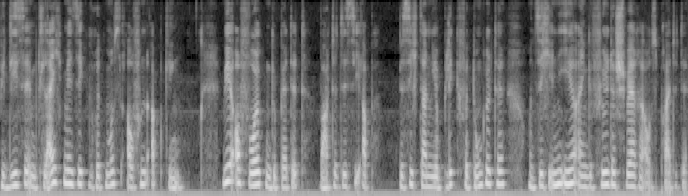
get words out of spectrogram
wie diese im gleichmäßigen Rhythmus auf und ab ging. Wie auf Wolken gebettet, wartete sie ab, bis sich dann ihr Blick verdunkelte und sich in ihr ein Gefühl der Schwere ausbreitete.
